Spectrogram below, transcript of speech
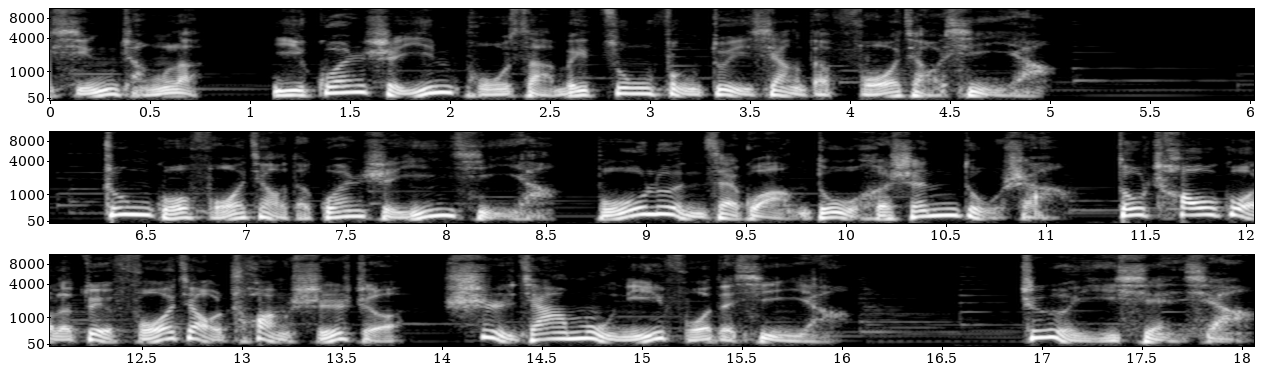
形成了。以观世音菩萨为宗奉对象的佛教信仰，中国佛教的观世音信仰，不论在广度和深度上，都超过了对佛教创始者释迦牟尼佛的信仰。这一现象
